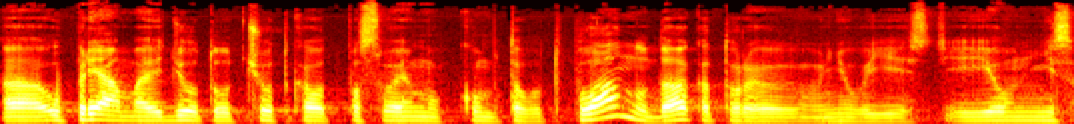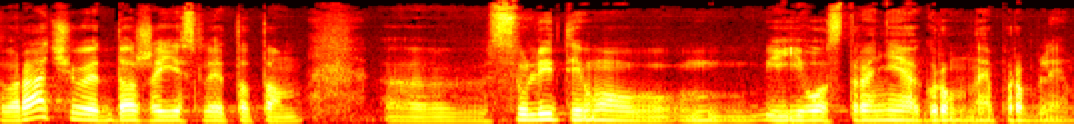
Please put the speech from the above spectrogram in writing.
э, упрямо идет вот четко вот по своему какому-то вот плану, да, который у него есть, и он не сворачивает, даже если это там э, сулит ему и его стране огромные проблемы.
